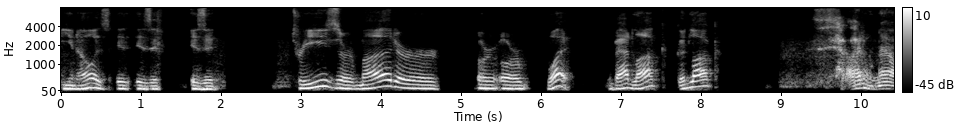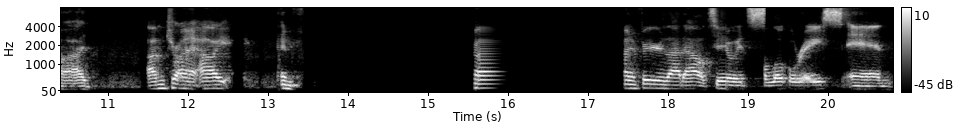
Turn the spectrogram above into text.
you know, is is, is it is it trees or mud or or or what? Bad luck? Good luck? I don't know. I I'm trying. I am trying to figure that out too. It's a local race and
